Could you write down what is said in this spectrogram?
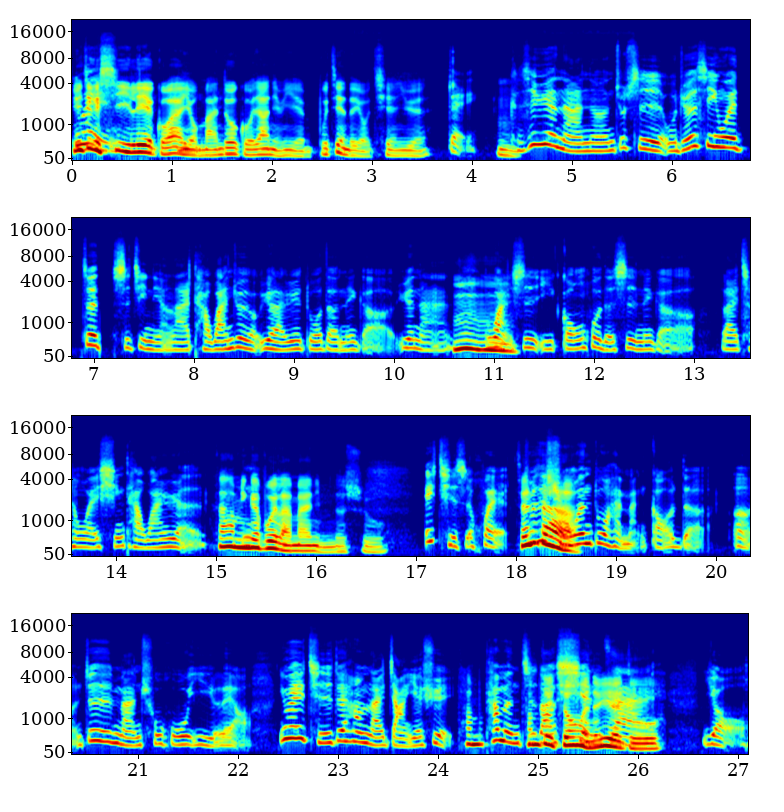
因为这个系列国外有蛮多国家，你们也不见得有签约。对，嗯。可是越南呢，就是我觉得是因为这十几年来，台湾就有越来越多的那个越南，嗯，不管是移工或者是那个来成为新台湾人，但他们应该不会来买你们的书。哎、嗯，其实会，就是询问度还蛮高的。嗯，就是蛮出乎意料，因为其实对他们来讲，也许他们他们知道现在有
